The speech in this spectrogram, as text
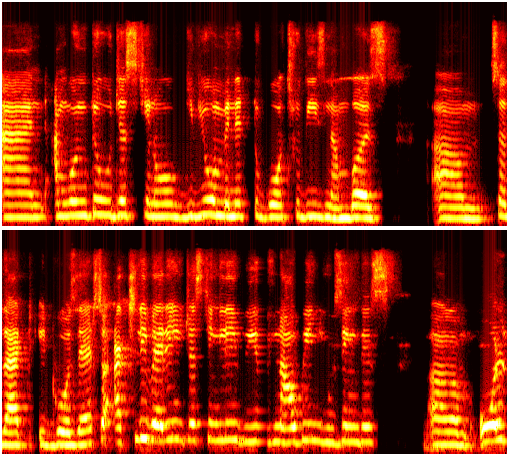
and I'm going to just, you know, give you a minute to go through these numbers um, so that it goes there. So actually, very interestingly, we've now been using this um, old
